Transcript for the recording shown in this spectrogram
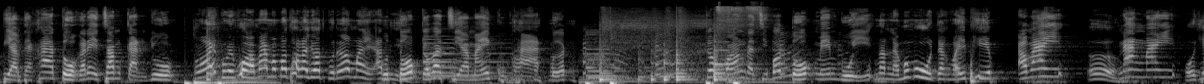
เปรียบแต่ค่าตัวก็ได้ซ้ำกันอยู่ โอ้ยกูเป็นผู้เอามามันมาทรยศกูเด้อไม่อันกูนี้ตกจะว่าเสียไหมกูขาดเบิด เจ้าของแต่สิบ่ตกแม่นบุยนั่นแหละมึงมูจากไหวพริบ เอาไหม เออ นั่งไหม โอเค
